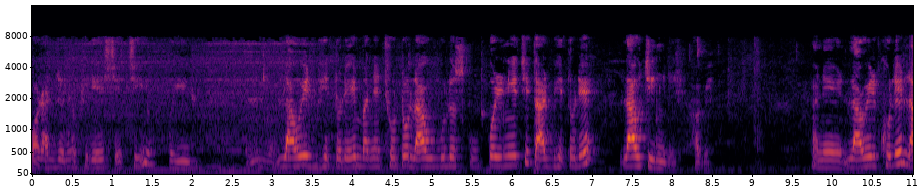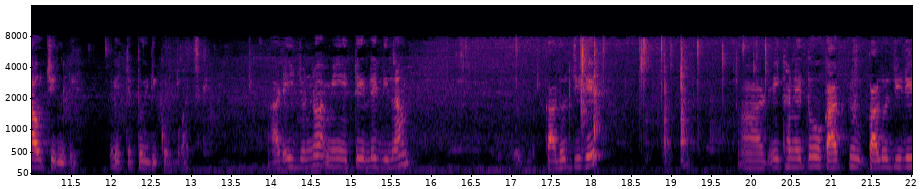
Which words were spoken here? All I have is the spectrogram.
করার জন্য ফিরে এসেছি। ওই লাউয়ের ভেতরে মানে ছোট লাউগুলো স্কুপ করে নিয়েছি, তার ভেতরে লাউ চিংড়ি হবে। মানে লাউয়ের খোলে লাউ চিংড়ি, এইটা তৈরি করব আজকে। আর এই জন্য আমি তেলে দিলাম কালো জিরে আর এখানে তো কালো জিরে,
